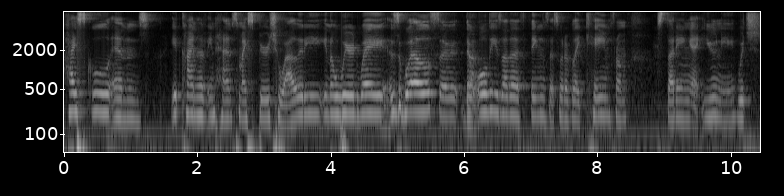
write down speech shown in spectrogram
high school and it kind of enhanced my spirituality in a weird way as well so there were all these other things that sort of like came from studying at uni which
